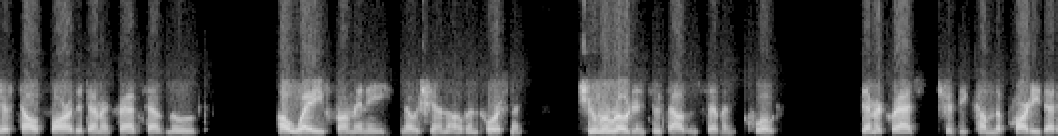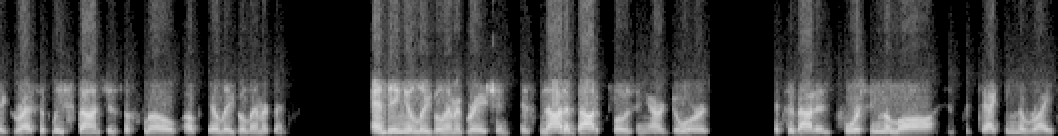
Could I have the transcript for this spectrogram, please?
just how far the Democrats have moved away from any notion of enforcement. Schumer wrote in 2007, quote, Democrats should become the party that aggressively staunches the flow of illegal immigrants. Ending illegal immigration is not about closing our doors. It's about enforcing the law and protecting the rights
